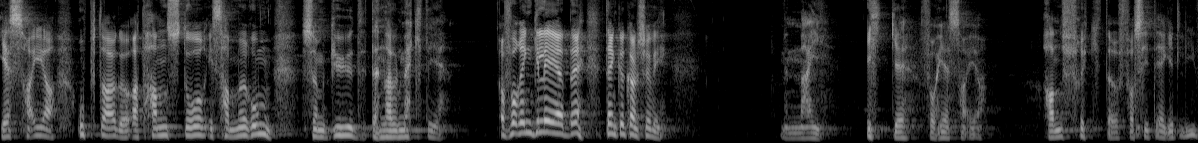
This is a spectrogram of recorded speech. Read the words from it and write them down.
Jesaja oppdager at han står i samme rom som Gud den allmektige. Og for en glede, tenker kanskje vi. Men nei, ikke for Jesaja. Han frykter for sitt eget liv.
